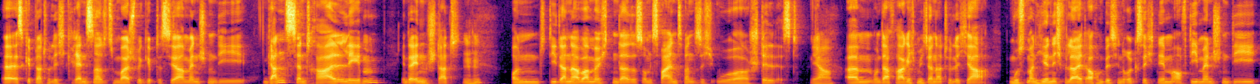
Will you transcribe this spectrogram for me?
äh, es gibt natürlich Grenzen. Also zum Beispiel gibt es ja Menschen, die ganz zentral leben in der Innenstadt und die dann aber möchten, dass es um 22 Uhr still ist. Ja. Ähm, und da frage ich mich dann natürlich, ja, muss man hier nicht vielleicht auch ein bisschen Rücksicht nehmen auf die Menschen, die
